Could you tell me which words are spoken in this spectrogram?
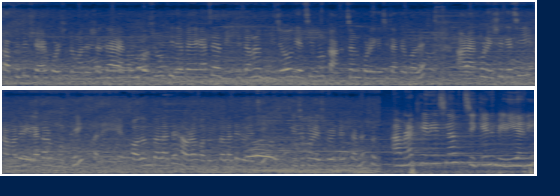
সব কিছু শেয়ার করেছি তোমাদের সাথে। আর এখন প্রচুর খিদে পেয়ে গেছে। আর বৃষ্টিতে আমরা ভিজেও গেছি, পুরো কাকচান করে গেছি যাকে বলে। আর এখন এসে গেছি আমাদের এলাকার মধ্যেই মানে কদমতলাতে, হাওড়া কদমতলাতে রয়েছি, কিছুক্ষণ রেস্টুরেন্টের সামনে। আমরা খেয়ে নিয়েছিলাম চিকেন বিরিয়ানি।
